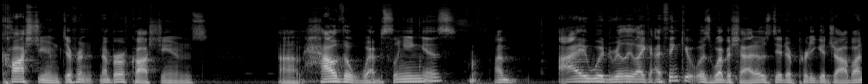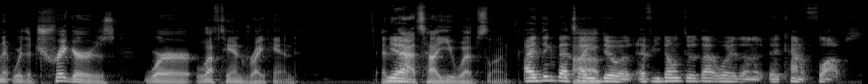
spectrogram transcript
costume, different number of costumes, um, how the web slinging is. Um, I would really like. I think it was Web of Shadows did a pretty good job on it, where the triggers were left hand, right hand, and Yeah. that's how you web sling. I think that's how Uh, you do it. If you don't do it that way, then it, it kind of flops.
